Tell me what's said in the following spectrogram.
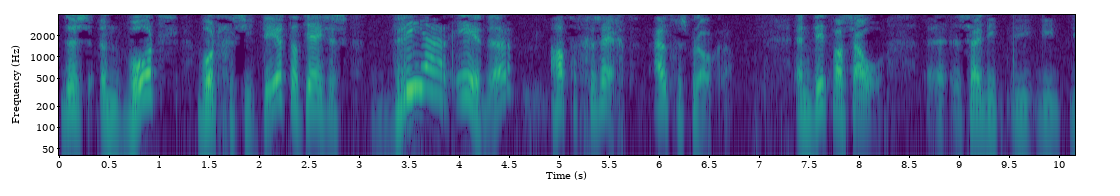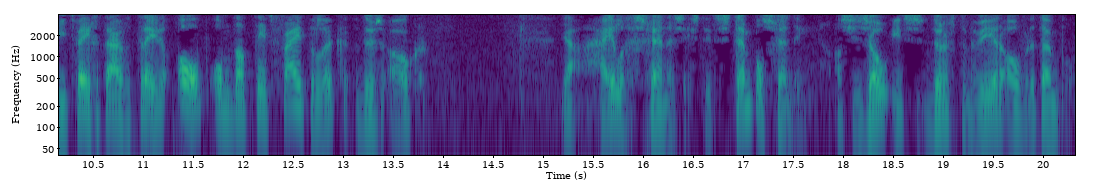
dus een woord wordt geciteerd dat Jezus drie jaar eerder had gezegd, uitgesproken. En dit was, zou uh, zij die, die, die, die twee getuigen treden op, omdat dit feitelijk dus ook ja, heiligschennis is. Dit is tempelschedding. Als je zoiets durft te beweren over de tempel.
